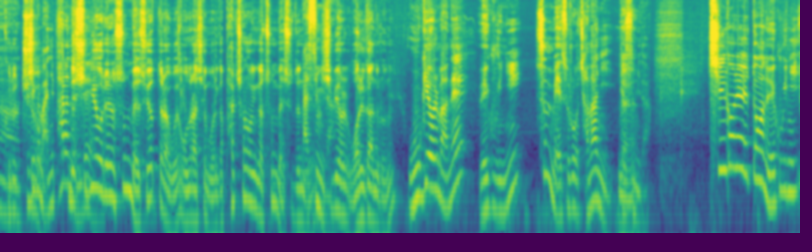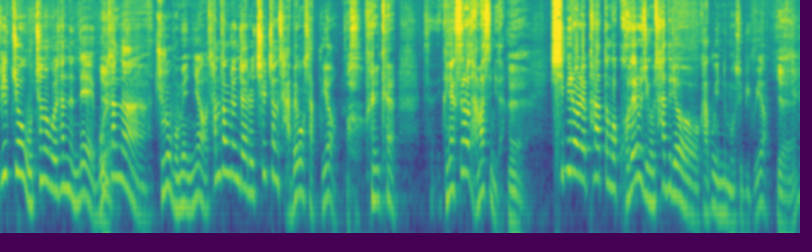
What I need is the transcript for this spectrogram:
어, 그렇죠. 주식을 많이 팔았는데 12월에는 순 매수였더라고요. 오늘 아침에 보니까 8천억 인가 순 매수던데 맞습니다. 12월 월간으로는 5개월 만에 외국인이 순 매수로 전환이 네. 됐습니다. 7거래일 동안 외국인이 1조 5천억을 샀는데 뭘 예. 샀나 주로 보면요. 삼성전자를 7,400억 샀고요. 어. 그러니까 그냥 쓸어 담았습니다. 예. 11월에 팔았던 거 그대로 지금 사들여 가고 있는 모습이고요. 예.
